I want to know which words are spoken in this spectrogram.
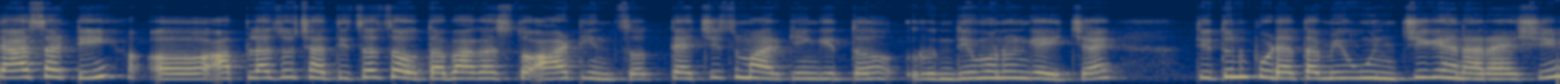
त्यासाठी आपला जो छातीचा चौथा भाग असतो आठ इंच त्याचीच मार्किंग इथं रुंदी म्हणून घ्यायची आहे. तिथून पुढे आता मी उंची घेणार आहे अशी.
